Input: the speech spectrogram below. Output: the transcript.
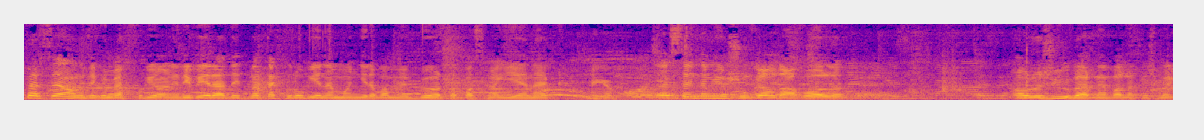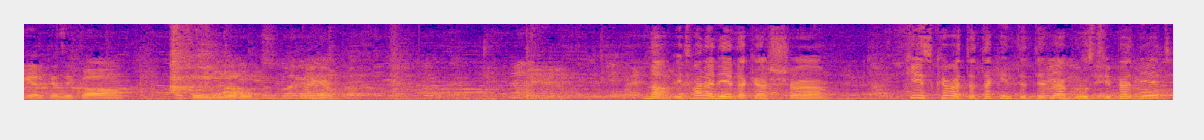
Persze elmondják, hogy meg fog jölni Riviera, de itt már technológia nem annyira van, mert bőrtapasz meg ilyenek. Igen. Szerintem jussunk el oda, ahol, ahol a Jules Verne vannak és megérkezik a, a Turing. Igen. Na, itt van egy érdekes kész követte tekintetével Bruce Tripadjét,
